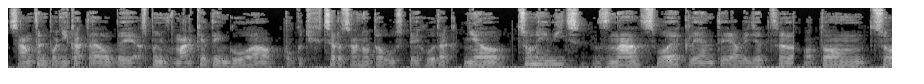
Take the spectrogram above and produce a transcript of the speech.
sám ten podnikatel by aspoň v marketingu a pokud chce dosáhnout toho úspěchu, tak měl co nejvíc znát svoje klienty a vidět eh, o tom, co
